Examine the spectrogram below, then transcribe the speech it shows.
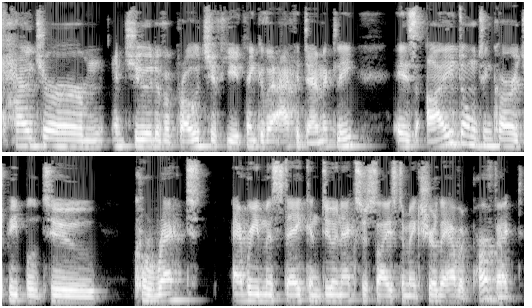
counterintuitive approach, if you think of it academically, is I don't encourage people to correct every mistake and do an exercise to make sure they have it perfect.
